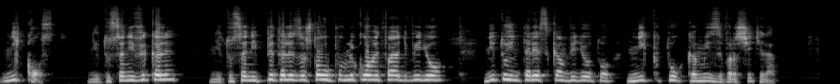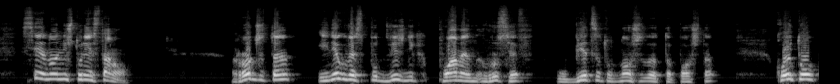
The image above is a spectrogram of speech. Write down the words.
ни кост. Нито са ни викали, нито са ни питали защо го публикуваме това видео, нито интерес към видеото, нито към извършителя. Все едно нищо не е станало. Роджата и неговия сподвижник Пламен Русев, убиецът от нощната поща, който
